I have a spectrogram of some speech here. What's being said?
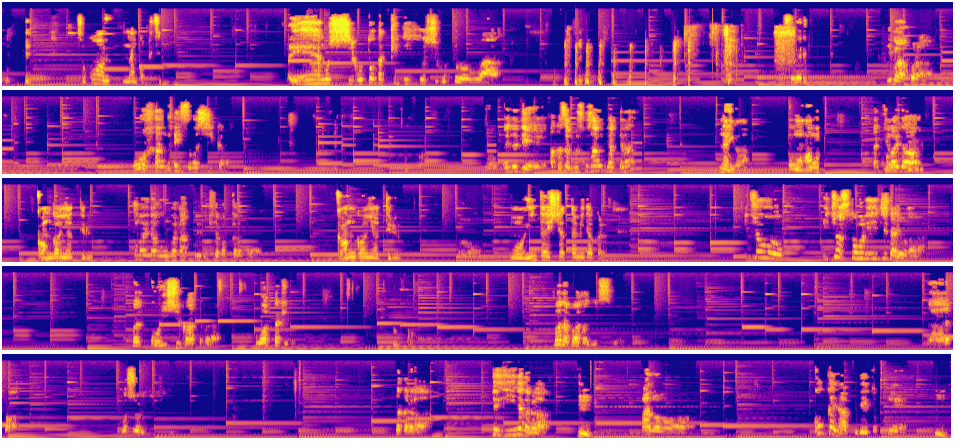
そこはなんか別に。ええもう仕事だけでいいよ、仕事は。それ、今、ほら、防犯が忙しいから。え、だって、赤さん、息子さんやってない？何が？防犯この間、ガンガンやってる。この間大型アップデート来たばっかだから。ガンガンやってる。うんもう引退しちゃった身だからね。一応、一応ストーリー自体は、まあ、こう一週間あったから終わったけど、そうか。まだまだですよ。ああ、やっぱ、面白いね。だから、って言いながら、うん。あのー今回のアップデートって、うん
